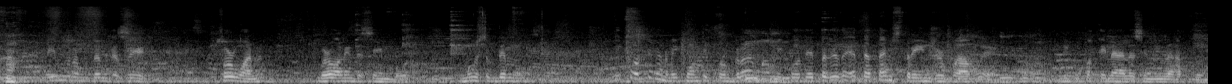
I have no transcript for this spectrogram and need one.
hindi mo ramdam kasi, for one, we're all in the same boat. Most of them, may konti nga, may konting programa, may konti. But at that time, stranger pa ako eh. Hindi ko pa kilala silang lahat doon.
